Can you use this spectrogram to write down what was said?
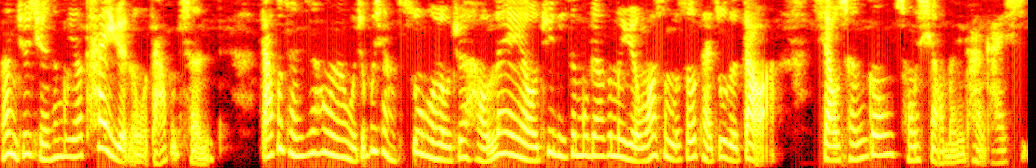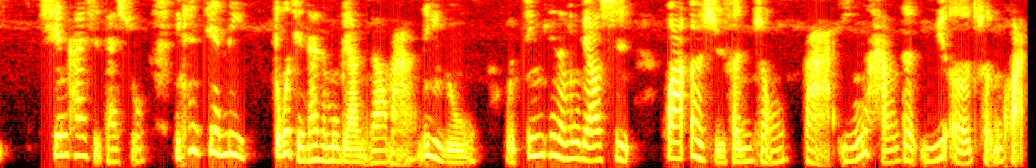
然后你就觉得目标太远了，我达不成。达不成之后呢，我就不想做了，我觉得好累哦，距离这目标这么远，我要什么时候才做得到啊？小成功从小门槛开始，先开始再说。你可以建立多简单的目标，你知道吗？例如，我今天的目标是。花二十分钟把银行的余额存款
